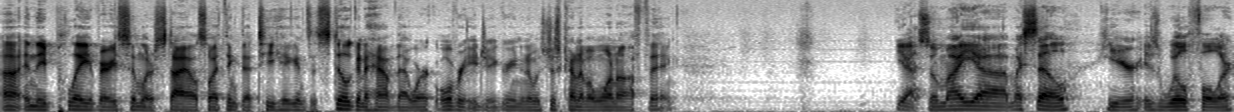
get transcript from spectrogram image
uh, and they play very similar style. So I think that Tee Higgins is still going to have that work over AJ Green, and it was just kind of a one-off thing. Yeah, so my uh, my sell here is Will Fuller.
